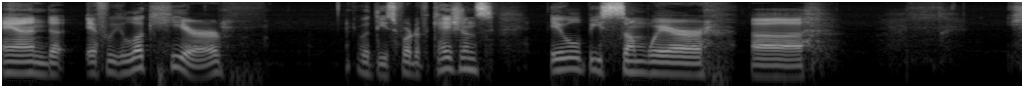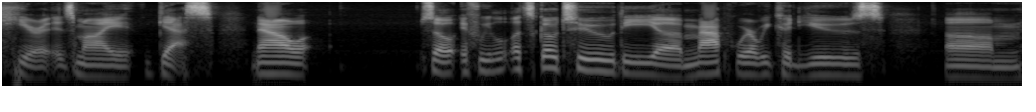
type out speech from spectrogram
And if we look here with these fortifications, it will be somewhere uh, here is my guess. Now, so if we let's go to the uh, map where we could use, um,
